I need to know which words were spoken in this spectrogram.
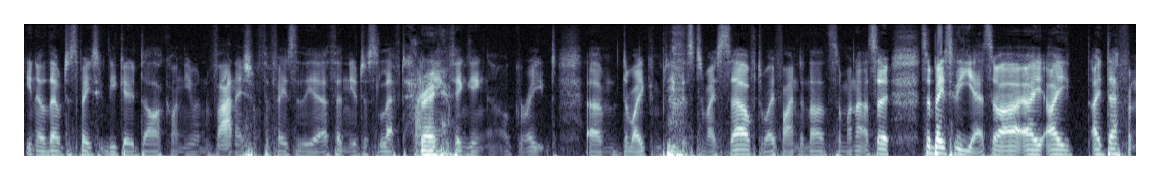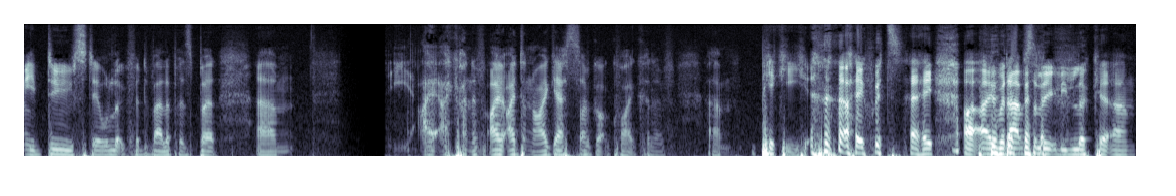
you know, they'll just basically go dark on you and vanish off the face of the earth, and you're just left hanging, Right. thinking, "Oh, great! Um, do I complete this to myself? Do I find another someone else?" So, so basically, yeah. So I, I, I, I definitely do still look for developers, but um, I, I kind of, I, I don't know. I guess I've got quite kind of um, picky. I would say I, I would absolutely look at. Um,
